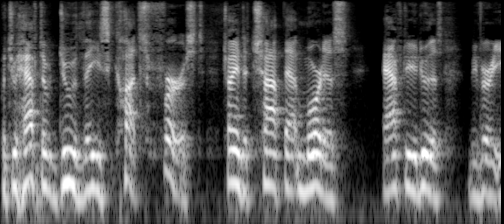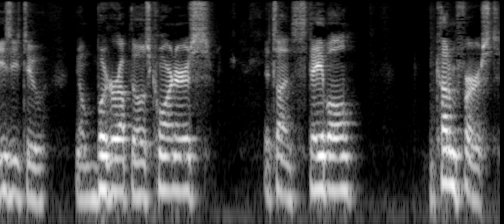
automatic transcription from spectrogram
but you have to do these cuts first, trying to chop that mortise after you do this. Be very easy to, you know, booger up those corners. It's unstable. Cut them first.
